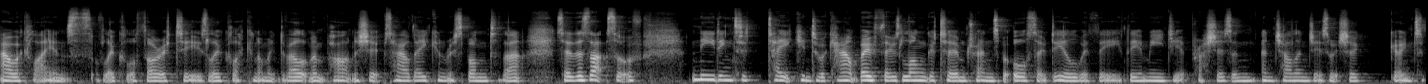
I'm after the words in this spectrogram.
our clients, sort of local authorities, local economic development partnerships, how they can respond to that. So there's that sort of needing to take into account both those longer term trends, but also deal with the the immediate pressures and, and challenges which are going to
